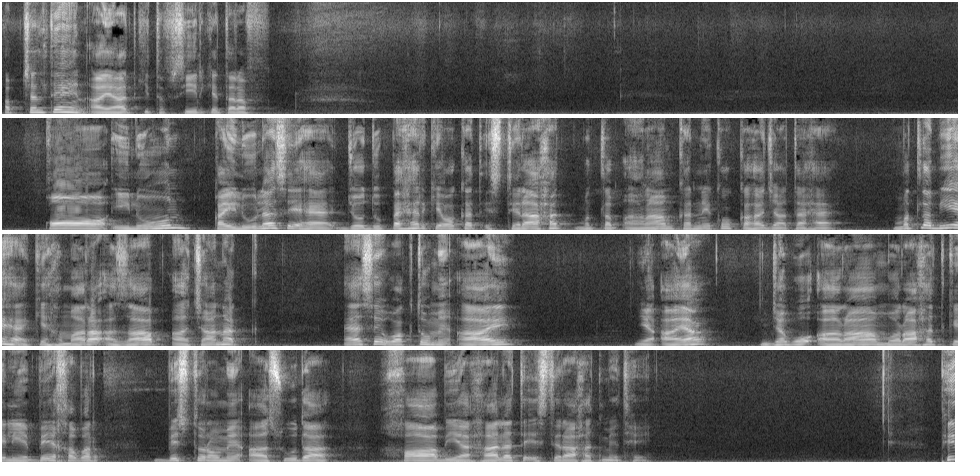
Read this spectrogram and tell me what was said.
اب چلتے ہیں ان آیات کی تفسیر کے طرف۔ قائلون، قیلولہ سے ہے، جو دوپہر کے وقت استراحت مطلب آرام کرنے کو کہا جاتا ہے۔ مطلب یہ ہے کہ ہمارا عذاب اچانک ایسے وقتوں میں آئے یا آیا جب وہ آرام و راحت کے لیے بے خبر بستروں میں آسودہ خواب یا حالت استراحت میں تھے۔ پھر،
